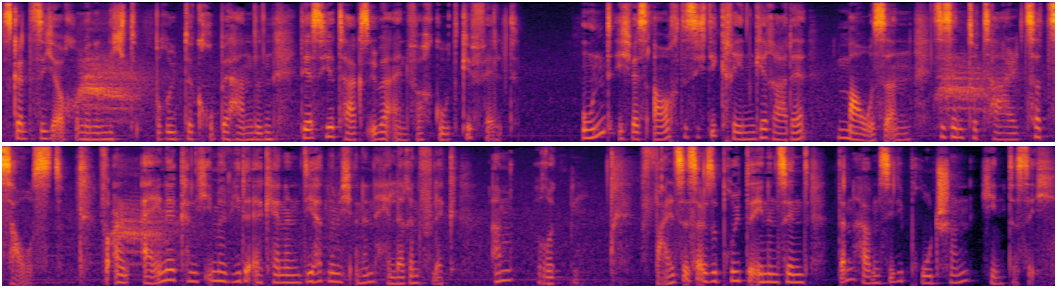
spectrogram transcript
Es könnte sich auch um eine Nicht-Brütergruppe handeln, der es hier tagsüber einfach gut gefällt. Und ich weiß auch, dass sich die Krähen gerade mausern. Sie sind total zerzaust. Vor allem eine kann ich immer wieder erkennen, die hat nämlich einen helleren Fleck am Rücken. Falls es also BrüterInnen sind, dann haben sie die Brut schon hinter sich.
